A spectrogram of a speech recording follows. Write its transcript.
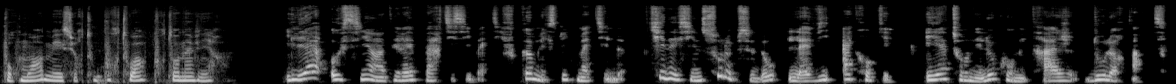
pour moi, mais surtout pour toi, pour ton avenir. Il y a aussi un intérêt participatif, comme l'explique Mathilde, qui dessine sous le pseudo La vie à croquer et a tourné le court métrage Douleur peinte.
